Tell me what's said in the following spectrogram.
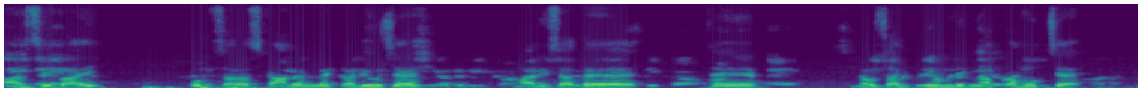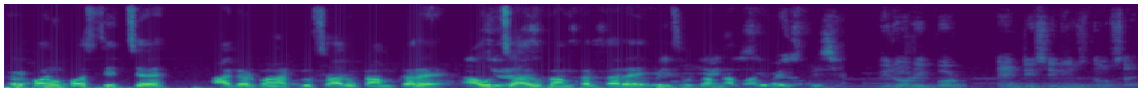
આરસીભાઈ ખૂબ સરસ કામ એમને કર્યું છે. મારી સાથે જે નવસારી પ્રીમિયમ લીગના પ્રમુખ છે એ પણ ઉપસ્થિત છે. આગળ પણ આટલું સારું કામ કરે આવું જ સારું કામ કરતા રહે એવી શુભકામના પાઠવું. Bureau report N T C news Navsari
